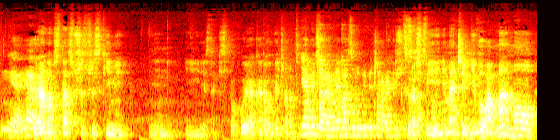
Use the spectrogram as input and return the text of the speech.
Nie, ja, Rano wstać przed wszystkimi i, i jest taki spokój, a Karol wieczorem. ja wieczorem, ja bardzo lubię wieczorem, jak już jest która śpi, nie męczy i nie woła, mamo!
